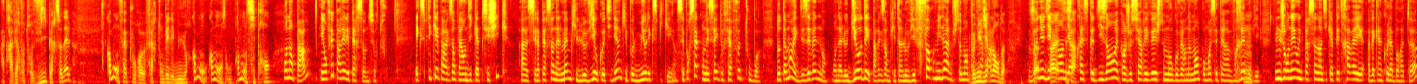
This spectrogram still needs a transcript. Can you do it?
à travers votre vie personnelle? Comment on fait pour euh, faire tomber les murs? Comment comment on, comment on s'y prend? On en parle et on fait parler les personnes surtout. Expliquer par exemple un handicap psychique c'est la personne elle-même qui le vit au quotidien qui peut le mieux l'expliquer. Hein. C'est pour ça qu'on essaye de faire feu de tout bois, notamment avec des événements. On a le Diodé, par exemple, qui est un levier formidable, justement. Venu d'Irlande. Venu d'Irlande il y a presque dix ans, et quand je suis arrivée justement au gouvernement, pour moi, c'était un vrai hmm. levier. Une journée où une personne handicapée travaille avec un collaborateur.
